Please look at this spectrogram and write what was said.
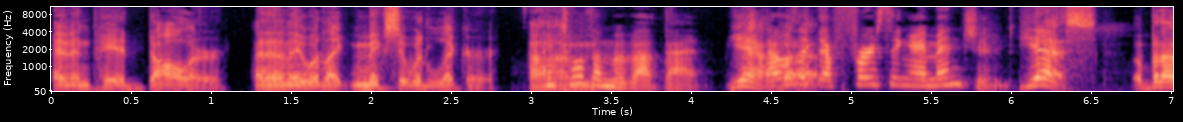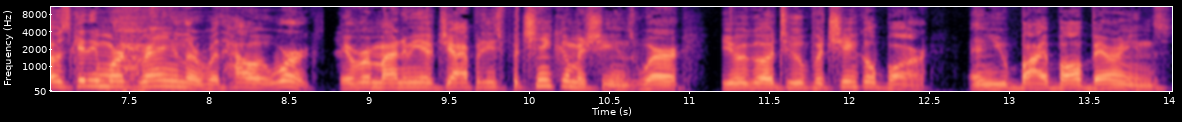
and then pay a dollar, and then they would like mix it with liquor. I told Um, them about that. yeah, That was like the first thing I mentioned. Yes, but I was getting more granular with how it worked. It reminded me of Japanese pachinko machines where you would go to a pachinko bar and you buy ball bearings,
